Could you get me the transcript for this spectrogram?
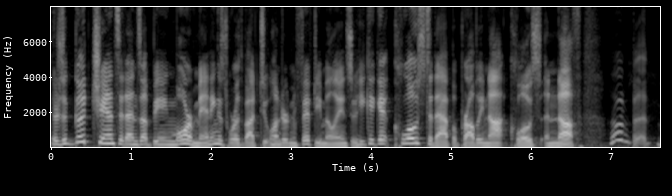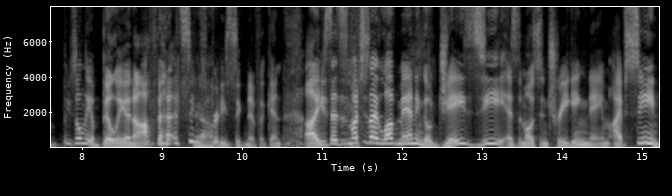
There's a good chance it ends up being more. Manning is worth about 250 million, so he could get close to that, but probably not close enough. Uh, He's only a billion off. That seems Yeah. pretty significant. Uh, he says, as much as I love Manning, though, Jay Z is the most intriguing name I've seen.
